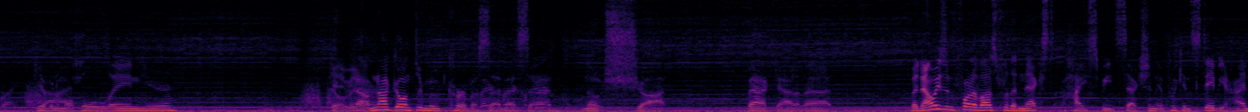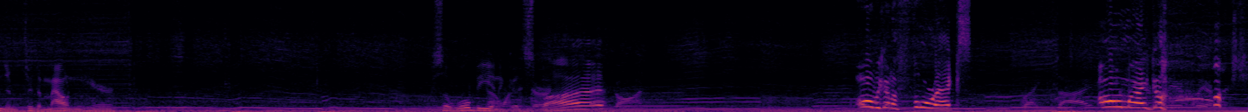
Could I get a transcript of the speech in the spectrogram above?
Right Giving him a whole lane here. Okay, yeah, I'm not going through Mutkurve side by side. No shot. Back out of that. But now he's in front of us for the next high speed section if we can stay behind him through the mountain here. So we'll be in a good on the dirt, spot. Oh, we got a 4X! Right side. Oh my gosh!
